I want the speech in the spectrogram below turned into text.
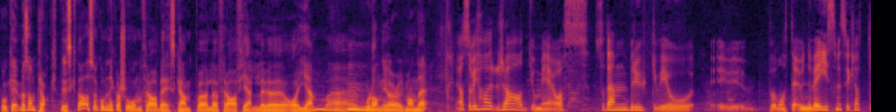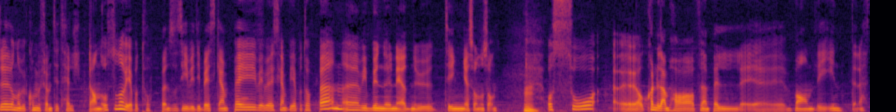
Ok, Men sånn praktisk, da? altså Kommunikasjonen fra basecamp eller fra fjellet og hjem. Mm. Hvordan gjør man det? Ja, så vi har radio med oss, så den bruker vi jo eh, på en måte underveis mens vi klatrer, og når vi kommer frem til teltene. Også når vi er på toppen, så sier vi til Basecamp hey, vi Basecamp, vi er på toppen, eh, vi begynner ned nå, ting er sånn og sånn. Og så eh, kan jo de ha f.eks. Eh, vanlig internett,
